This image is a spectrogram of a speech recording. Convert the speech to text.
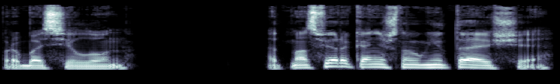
пробасил он. Атмосфера, конечно, угнетающая.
